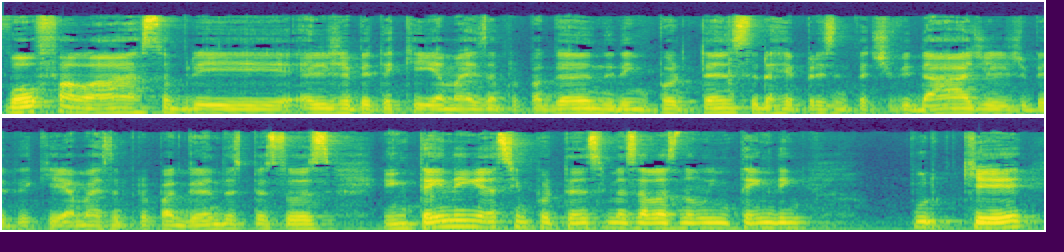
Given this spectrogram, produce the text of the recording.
vou falar sobre LGBTQIA+, na propaganda e da importância da representatividade LGBTQIA+, na propaganda, as pessoas entendem essa importância, mas elas não entendem por que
